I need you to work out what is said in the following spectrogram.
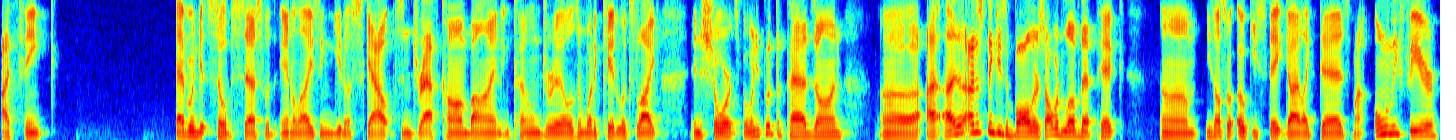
I think everyone gets so obsessed with analyzing, you know, scouts and draft combine and cone drills and what a kid looks like in shorts. But when you put the pads on, uh, I, I just think he's a baller. So I would love that pick. Um, he's also Okie State guy like Dez. My only fear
